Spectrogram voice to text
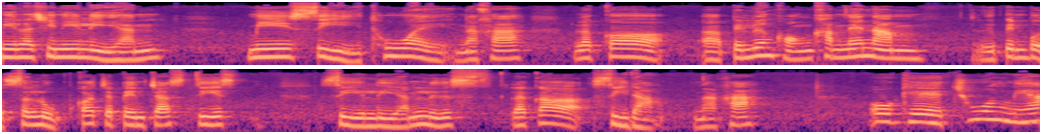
มีราชินีเหรียญมีสี่ถ้วยนะคะแล้วก็เป็นเรื่องของคำแนะนำหรือเป็นบทสรุปก็จะเป็น justice สี่เหรียญหรือแล้วก็สี่ดาบนะคะโอเค ช่วงเนี้ย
